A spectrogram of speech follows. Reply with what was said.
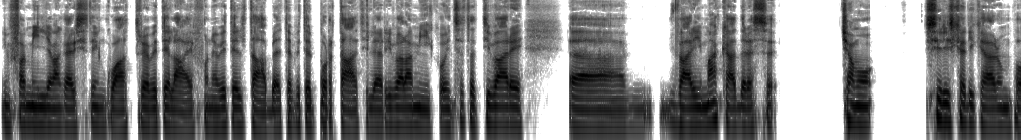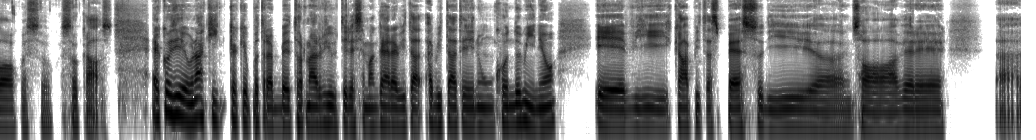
in famiglia, magari siete in quattro, avete l'iPhone, avete il tablet, avete il portatile, arriva l'amico, iniziate ad attivare uh, vari MAC address, diciamo, si rischia di creare un po' questo, questo caos. È così una chicca che potrebbe tornarvi utile se magari abita- abitate in un condominio e vi capita spesso di, uh, non so, avere uh,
